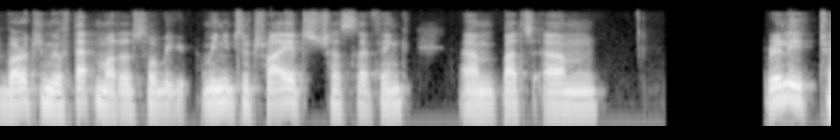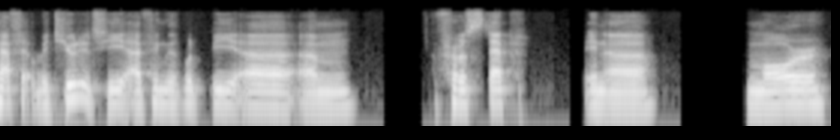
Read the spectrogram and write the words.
working with that model. So we, we need to try it just, I think. But really to have the opportunity, I think that would be a um, first step in a more,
